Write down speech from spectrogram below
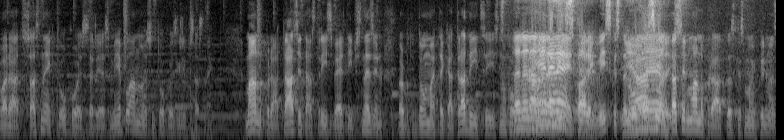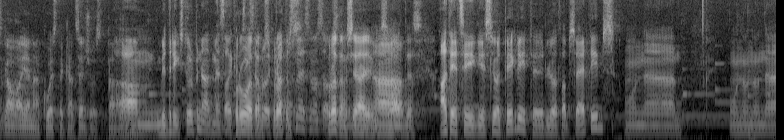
varētu sasniegt to, ko es arī esmu ieplānojis un to, ko es gribu sasniegt. Manuprāt, tās ir tās trīs vērtības. Es nezinu, varbūt jūs domājat, tā kā tradīcijas. Nu, Nē, nē, nē, nē, nē, nē, vispārīgi. Viss, kas tev Jā, tas, jā. ir, tas ir, manuprāt, tas, kas man pirmais galvā ienāk, ko es tā cenšos. tā domāt. Um, bet drīkst turpināt, mēs laikam Protams, protams. nosauksim. Protams, jā, ja jūs Um, vēlaties. Attiecīgi, es ļoti piekrītu, ir ļoti labas vērtības. Un, uh, un, un, un uh,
